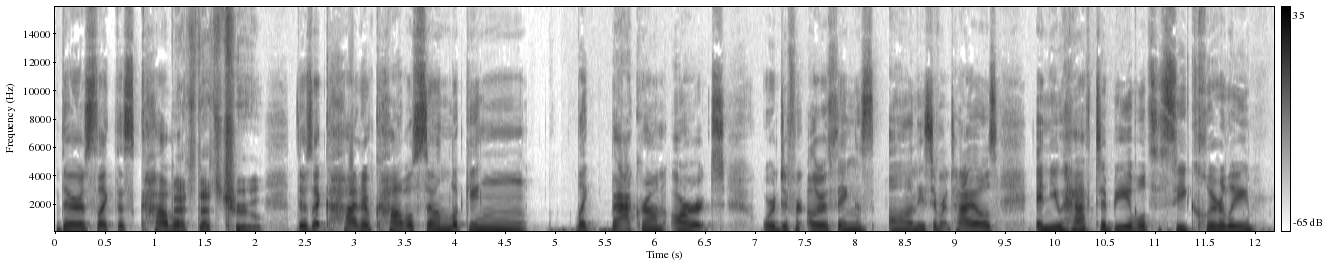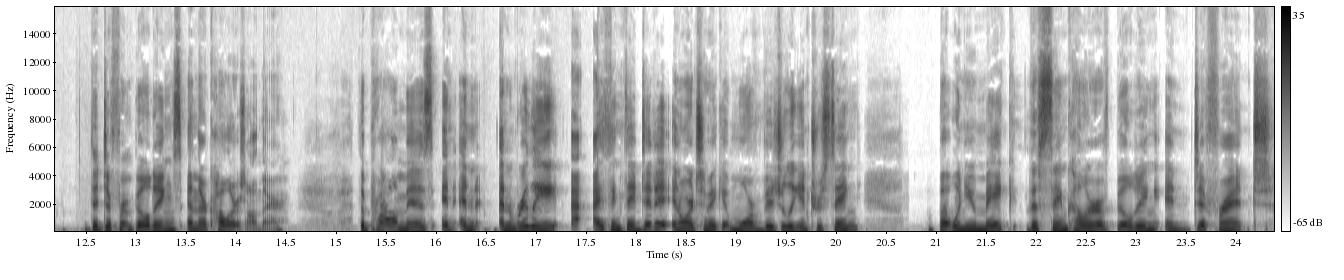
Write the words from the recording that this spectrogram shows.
There's like this cobble. That's that's true. There's like kind of cobblestone looking like background art or different other things on these different tiles and you have to be able to see clearly the different buildings and their colors on there. The problem is and and and really I think they did it in order to make it more visually interesting, but when you make the same color of building in different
